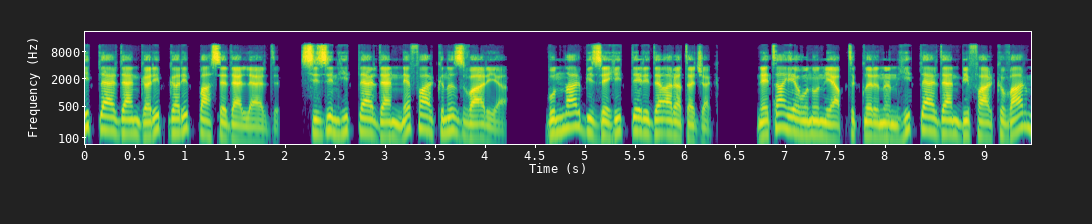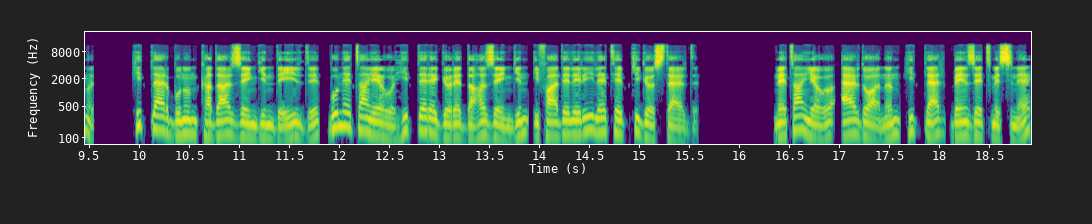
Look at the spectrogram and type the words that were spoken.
Hitler'den garip garip bahsederlerdi. Sizin Hitler'den ne farkınız var ya? Bunlar bize Hitler'i de aratacak. Netanyahu'nun yaptıklarının Hitler'den bir farkı var mı? Hitler bunun kadar zengin değildi, bu Netanyahu Hitler'e göre daha zengin ifadeleriyle tepki gösterdi. Netanyahu, Erdoğan'ın Hitler benzetmesine,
